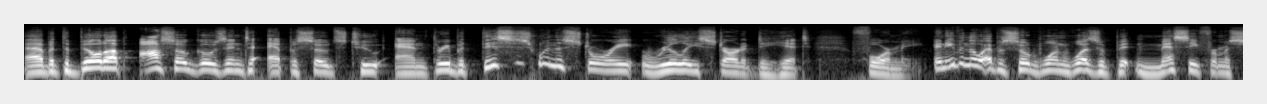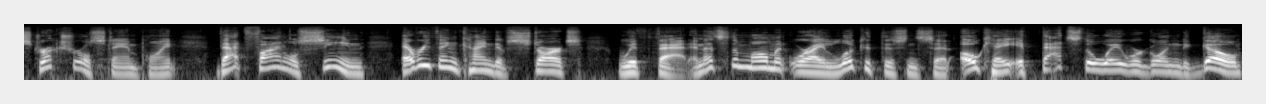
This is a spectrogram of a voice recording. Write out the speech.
uh, but the build-up also goes into episodes two and three. But this is when the story really started to hit for me. And even though episode one was a bit messy from a structural standpoint, that final scene, everything kind of starts with that. And that's the moment where I looked at this and said, okay, if that's the way we're going to go,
